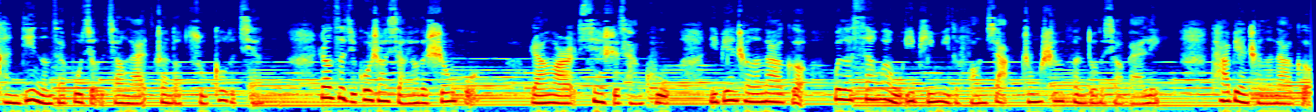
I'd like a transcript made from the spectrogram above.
肯定能在不久的将来赚到足够的钱，让自己过上想要的生活。然而现实残酷，你变成了那个为了三万五一平米的房价终身奋斗的小白领，他变成了那个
